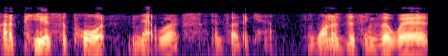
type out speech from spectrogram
kind of peer support networks inside the camp. One of the things that we're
